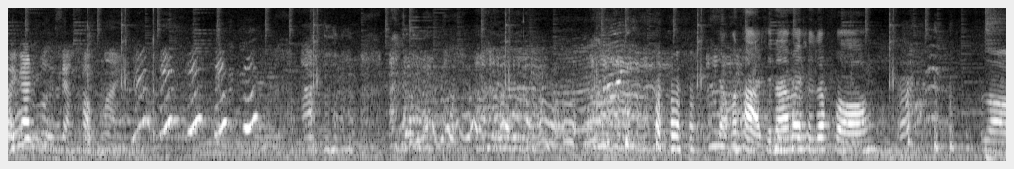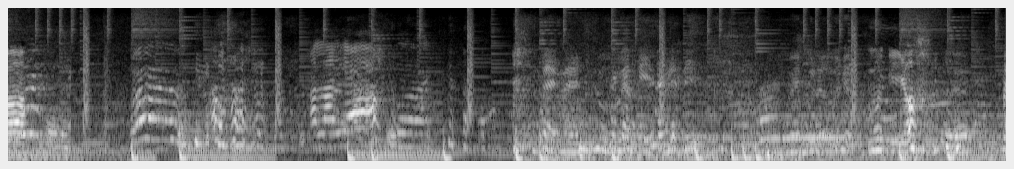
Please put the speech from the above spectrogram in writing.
เป็นการฝึกเสียงขับใหม่อย่ามาถ่ายฉันนะไม่ฉันจะฟ้อง รอ อะไรอะเมื่อกี้ก็ไป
